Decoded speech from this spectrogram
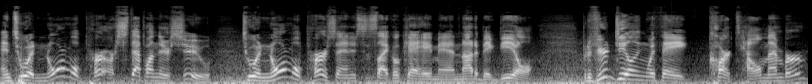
and to a normal per or step on their shoe, to a normal person, it's just like, okay, hey man, not a big deal. But if you're dealing with a cartel member,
